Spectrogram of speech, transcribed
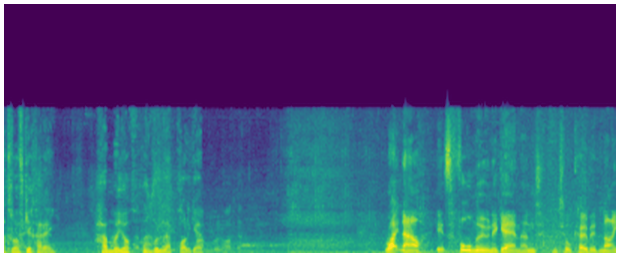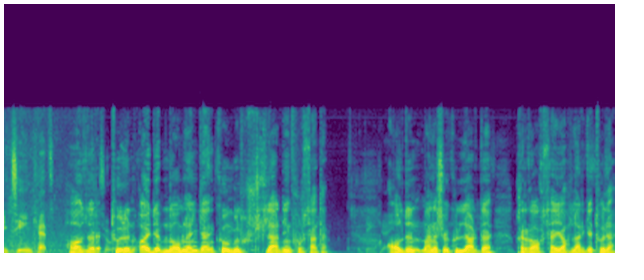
atrofga qarang hamma yoq huvillab qolganอยู่รอดกัน Right now, it's full moon again, and until COVID 19 kept hozir to'lin oy deb nomlangan ko'ngilxushliklarning fursati. Oldin mana shu kunlarda qirg'oq sayyohlarga to'la.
